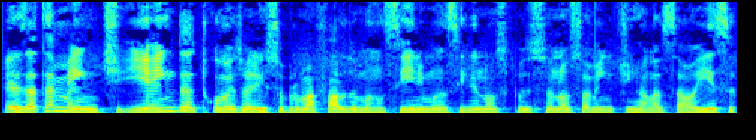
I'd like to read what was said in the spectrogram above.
Exatamente. E ainda tu comentou ali sobre uma fala do Mancini. Mancini não se posicionou somente em relação a isso,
